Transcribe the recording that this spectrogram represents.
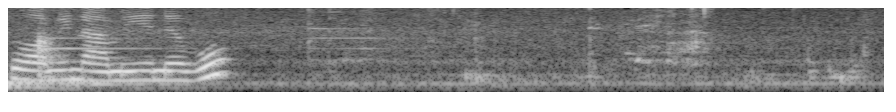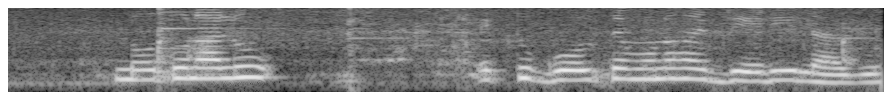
তো আমি নামিয়ে নেব। নতুন আলু একটু গলতে মনে হয় দেরি লাগে।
